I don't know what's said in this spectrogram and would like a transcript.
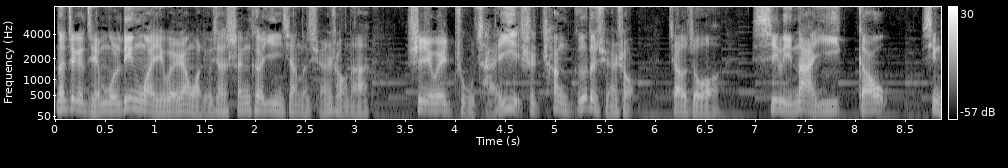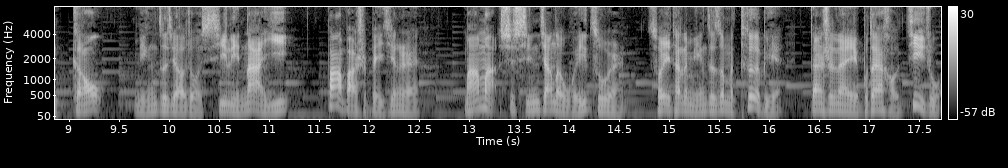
那这个节目另外一位让我留下深刻印象的选手呢？是一位主才艺是唱歌的选手，叫做西里纳伊高，姓高，名字叫做西里纳伊。爸爸是北京人，妈妈是新疆的维族人，所以他的名字这么特别。但是呢，也不太好记住，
